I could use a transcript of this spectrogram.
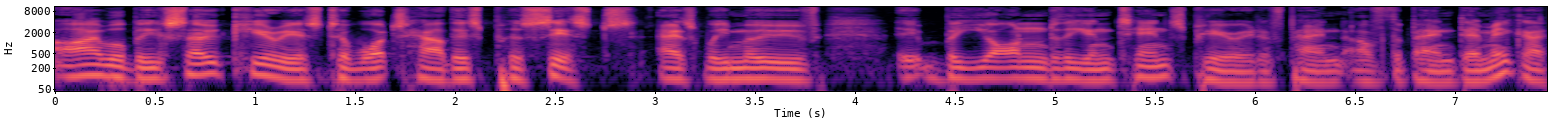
I will be so curious to watch how this persists as we move eh, beyond the intense period of pan- of the pandemic. I,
